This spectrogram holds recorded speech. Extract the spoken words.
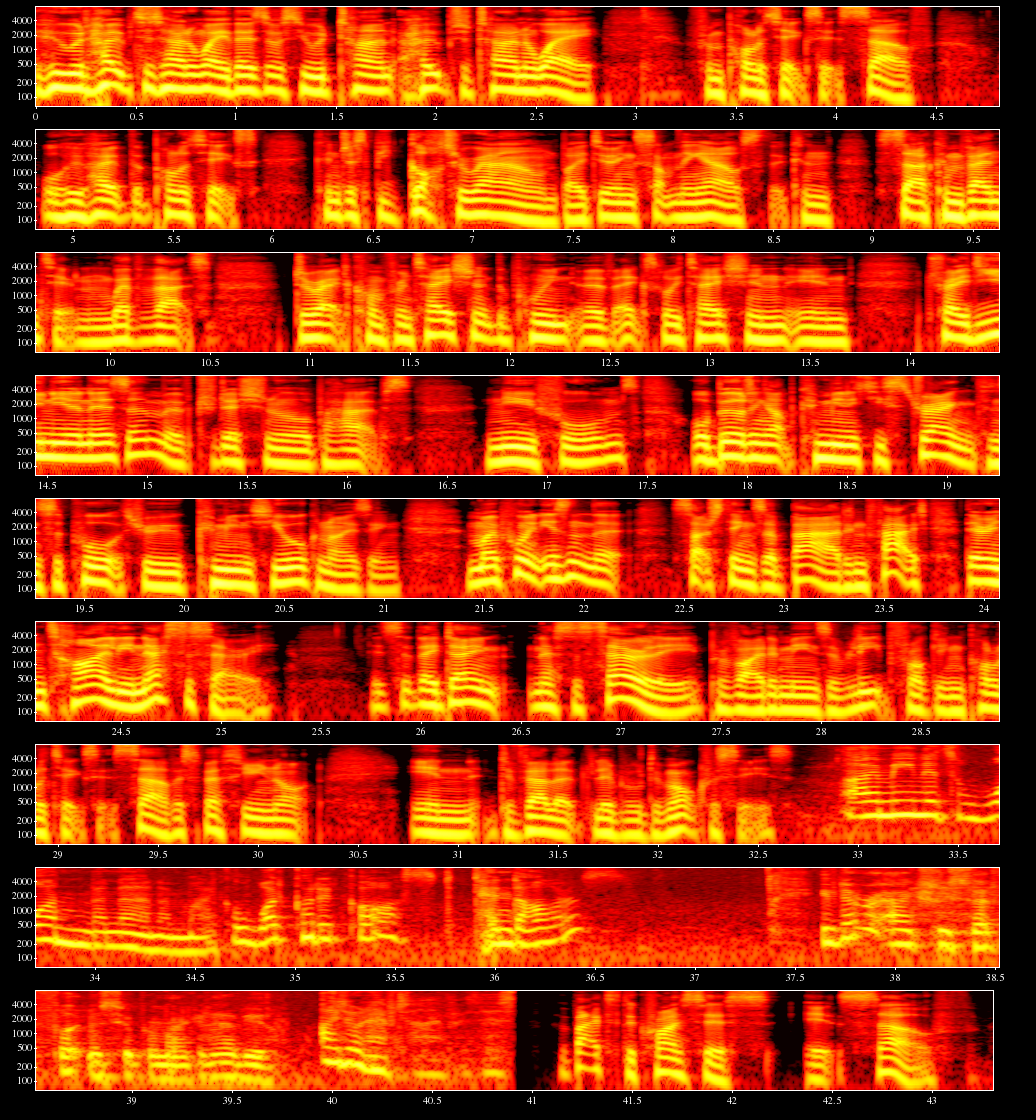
who would hope to turn away those of us who would turn hope to turn away from politics itself or who hope that politics can just be got around by doing something else that can circumvent it and whether that's direct confrontation at the point of exploitation in trade unionism of traditional or perhaps new forms, or building up community strength and support through community organising. My point isn't that such things are bad. In fact, they're entirely necessary. It's that they don't necessarily provide a means of leapfrogging politics itself, especially not in developed liberal democracies. I mean, it's one banana, Michael. What could it cost? Ten dollars? You've never actually set foot in a supermarket, have you? I don't have time for this. But back to the crisis itself.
